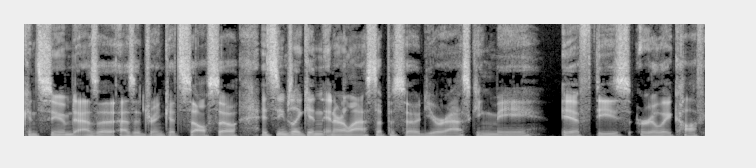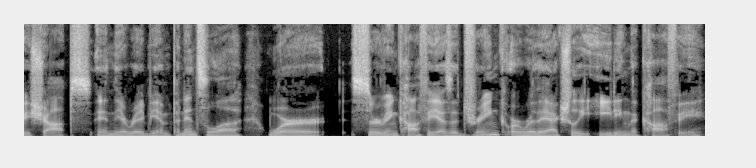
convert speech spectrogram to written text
consumed as a as a drink itself. So it seems like in, in our last episode you were asking me if these early coffee shops in the Arabian Peninsula were serving coffee as a drink or were they actually eating the coffee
